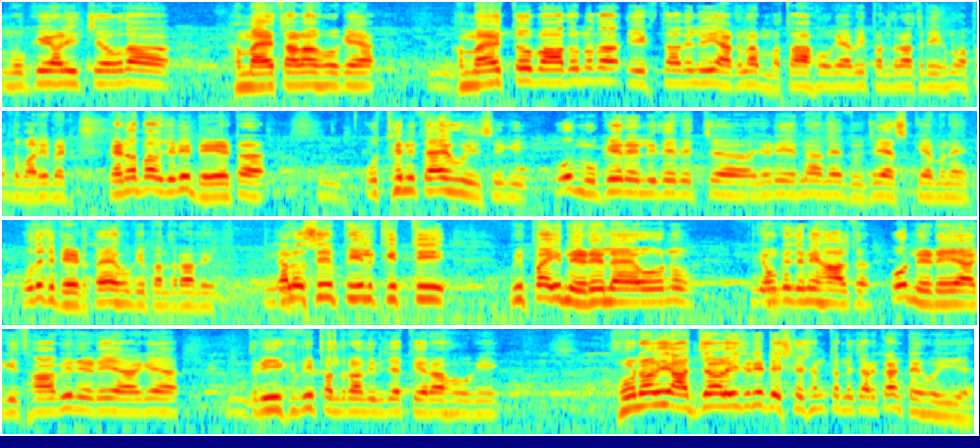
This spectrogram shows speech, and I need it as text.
ਮੋਗੇ ਵਾਲੀ ਚ ਉਹਦਾ ਹਮਾਇਤ ਵਾਲਾ ਹੋ ਗਿਆ। ਹਮਾਇਤ ਤੋਂ ਬਾਅਦ ਉਹਨਾਂ ਦਾ ਏਕਤਾ ਦੇ ਲਈ ਅਗਲਾ ਮਤਾ ਹੋ ਗਿਆ ਵੀ 15 ਤਰੀਕ ਨੂੰ ਆਪਾਂ ਦੁਬਾਰੇ ਬੈਠ ਕਹਿਣ ਦਾ ਭਾਵ ਜਿਹੜੀ ਡੇਟ ਉੱਥੇ ਨਹੀਂ ਤੈਅ ਹੋਈ ਸੀਗੀ। ਉਹ ਮੁਗੇ ਰੈਲੀ ਦੇ ਵਿੱਚ ਜਿਹੜੇ ਇਹਨਾਂ ਨੇ ਦੂਜੇ ਐਸਕੇਐਮ ਨੇ, ਉਹਦੇ ਚ ਡੇਟ ਤੈਅ ਹੋ ਗਈ 15 ਦੀ। ਚਲੋ ਅਸੀਂ ਅਪੀਲ ਕੀਤੀ ਵੀ ਭਾਈ ਨੇੜੇ ਲੈ ਆਓ ਉਹਨੂੰ, ਕਿਉਂਕਿ ਜਿਹਨੇ ਹਾਲਤ, ਉਹ ਨੇੜੇ ਆ ਗਈ, ਥਾਂ ਵੀ ਨੇੜੇ ਆ ਗਿਆ। ਤਰੀਕ ਵੀ 15 ਦੀ ਬਜਾਏ 13 ਹੋ ਗਈ। ਹੁਣ ਵਾਲੀ, ਅੱਜ ਵਾਲੀ ਜਿਹੜੀ ਡਿਸਕਸ਼ਨ 3-4 ਘੰਟੇ ਹੋਈ ਹੈ।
